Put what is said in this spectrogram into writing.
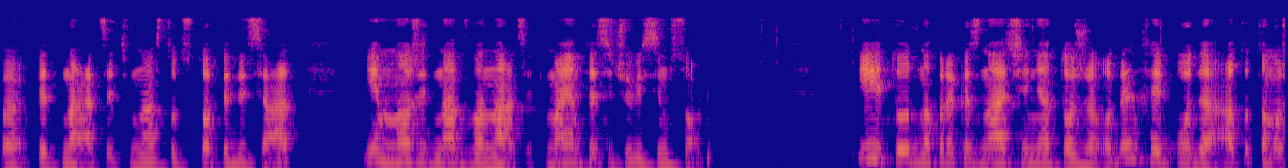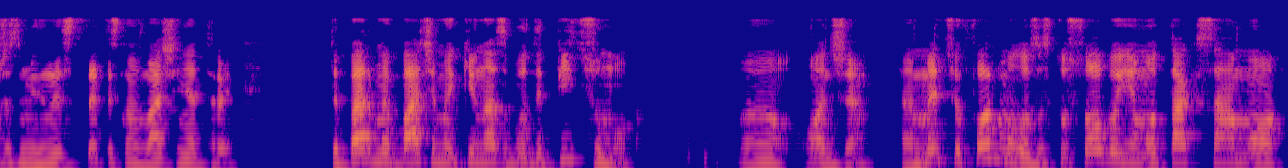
F15, у нас тут 150 і множить на 12. Маємо 1800. І тут, наприклад, значення теж 1 хай буде, а тут може зміститись на значення 3. Тепер ми бачимо, який в нас буде підсумок. Е, отже, ми цю формулу застосовуємо так само.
